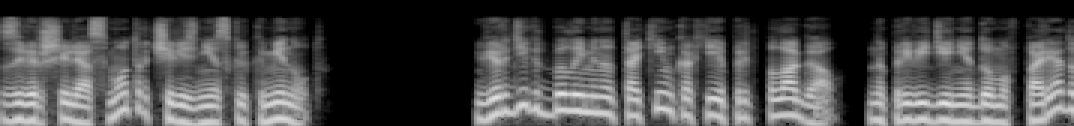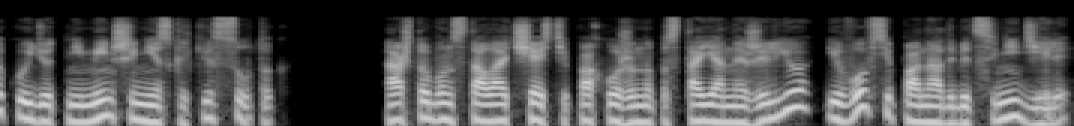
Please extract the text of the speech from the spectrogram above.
завершили осмотр через несколько минут. Вердикт был именно таким, как я и предполагал. на приведение дома в порядок уйдет не меньше нескольких суток. А чтобы он стал отчасти похожим на постоянное жилье, и вовсе понадобится недели.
